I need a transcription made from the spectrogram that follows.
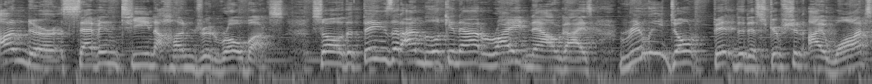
under 1,700 Robux. So the things that I'm looking at right now, guys, really don't fit the description I want.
